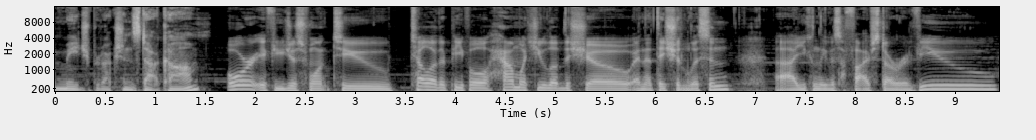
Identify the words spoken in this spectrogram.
mageproductions.com. Or if you just want to tell other people how much you love the show and that they should listen, uh, you can leave us a five star review.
